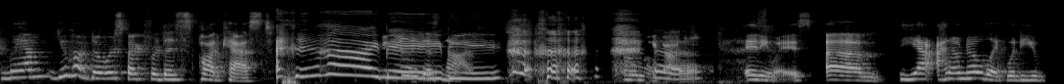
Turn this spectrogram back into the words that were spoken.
ma'am, you have no respect for this podcast. hi, really baby. Oh my gosh. Anyways, um, yeah, I don't know. Like, would you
